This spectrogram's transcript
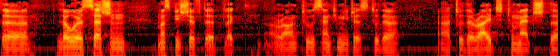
the lower session must be shifted like around two centimeters to the uh, to the right to match the,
